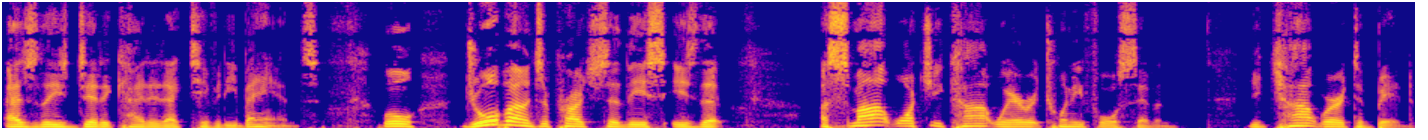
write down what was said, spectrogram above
as these dedicated activity bands. Well, Jawbone's approach to this is that a smartwatch you can't wear it 24 7. You can't wear it to bed.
